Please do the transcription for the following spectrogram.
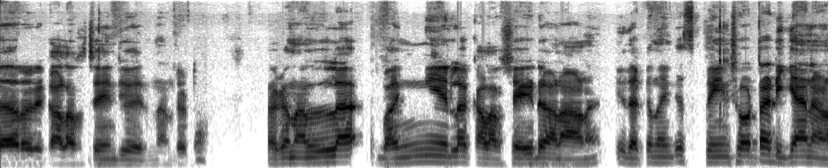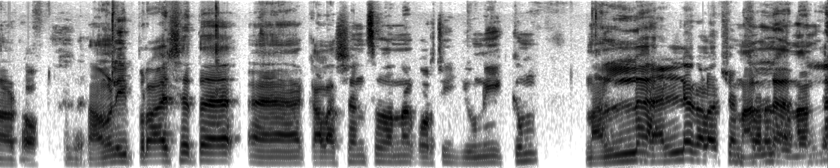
വേറൊരു കളർ ചേഞ്ച് വരുന്നുണ്ട് കേട്ടോ. അതൊക്കെ നല്ല ഭംഗിയുള്ള കളർ ഷെയ്ഡുകളാണ് ഇതൊക്കെ നിങ്ങൾക്ക് സ്ക്രീൻഷോട്ട് അടിക്കാനാണ് കേട്ടോ. നമ്മൾ ഈ പ്രാവശ്യത്തെ കളക്ഷൻസ് പറഞ്ഞാൽ കുറച്ച് യുണീക്കും നല്ല നല്ല കളക്ഷൻ നല്ല നല്ല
